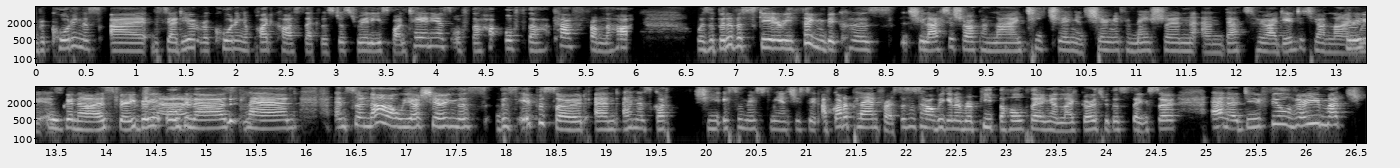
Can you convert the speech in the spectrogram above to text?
recording this, uh, this idea of recording a podcast that was just really spontaneous, off the off the cuff, from the heart, was a bit of a scary thing because she likes to show up online teaching and sharing information and that's her identity online very organized very very planned. organized planned and so now we are sharing this this episode and anna's got she SMSed me and she said, I've got a plan for us. This is how we're going to repeat the whole thing and like go through this thing. So, Anna, do you feel very much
